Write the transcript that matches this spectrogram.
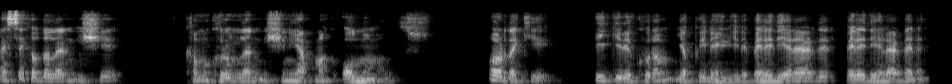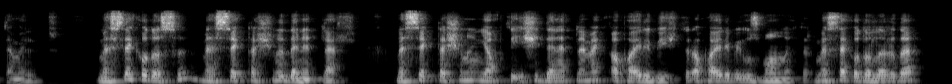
Meslek odalarının işi kamu kurumlarının işini yapmak olmamalıdır. Oradaki ilgili kurum yapıyla ilgili belediyelerdir. Belediyeler denetlemelidir. Meslek odası meslektaşını denetler. meslektaşının yaptığı işi denetlemek apayrı bir iştir, apayrı bir uzmanlıktır. Meslek odaları da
